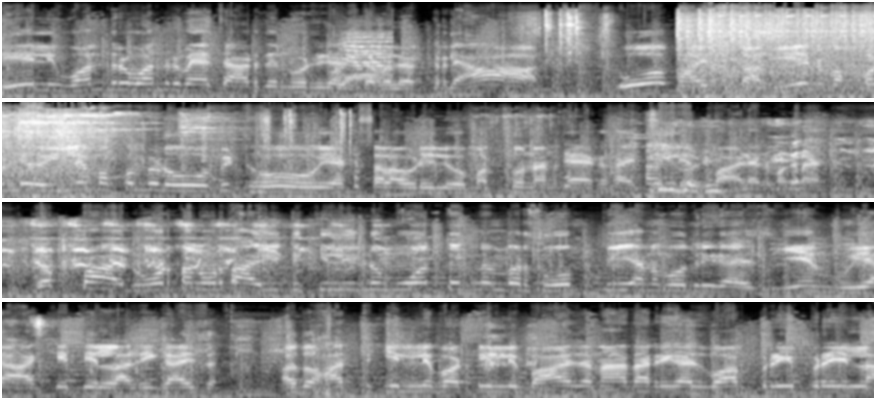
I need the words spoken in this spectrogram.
ಡೈಲಿ ಒಂದ್ರ ಒಂದ್ರ ಮ್ಯಾಚ್ ಆಡ್ದೆ ನೋಡ್ರಿ ಡಬಲ್ ವ್ಯಾಕ್ಟರ್ಲಿ ಆಹಾ! ಓ ಭಾಯ್ ಸಾಬ್ ಏನ್ ಮಕ್ಕೊಂಡೆ? ಇಲ್ಲೇ ಮಕ್ಕೊಂಡ್ಬಿಡು ಬಿಟ್ಟು ಹೋ ಎಷ್ಟು ಸಲ ಹೊಡಿಲಿ ಮತ್ತು ನನ್ನ ಕೈಯಾಗ ಸಾಯ್ತಿ ಬಾಳ್ಯಾನ ಮಗನ. ಯಪ್ಪ ನೋಡ್ತಾ ನೋಡ್ತಾ ಐದು ಕಿಲ್ ಇನ್ನು ಮೂವತ್ತೈದು ಮೆಂಬರ್ಸ್ ಒಪ್ಪಿ ಅನ್ಬೋದ್ರಿ ಗಾಯ್ಸ್ ಏನ್ ಭೂಯ ಹಾಕಿದ್ದಿಲ್ಲ ರೀ ಗಾಯ್ಸ್ ಅದು ಹತ್ತು ಕಿಲ್ ಬಟ್ ಇಲ್ಲಿ ಭಾಳ ಜನ ಅದಾರ ಗಾಯ್ಸ್ ಒಬ್ರಿ ಇಬ್ರಿ ಇಲ್ಲ.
